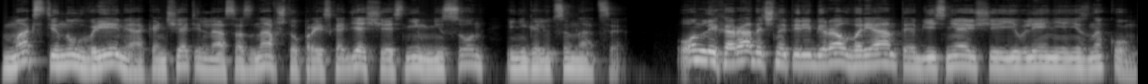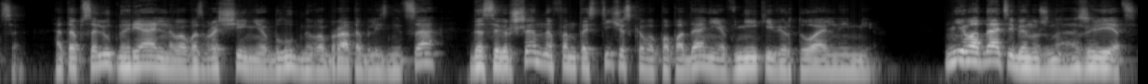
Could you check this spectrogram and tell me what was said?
Макс тянул время, окончательно осознав, что происходящее с ним не сон и не галлюцинация. Он лихорадочно перебирал варианты, объясняющие явление незнакомца. От абсолютно реального возвращения блудного брата-близнеца до совершенно фантастического попадания в некий виртуальный мир. «Не вода тебе нужна, а живец»,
